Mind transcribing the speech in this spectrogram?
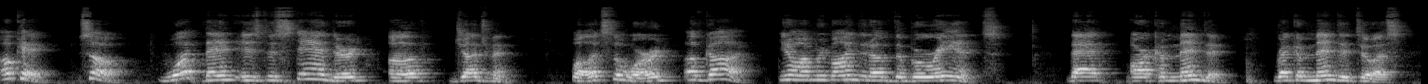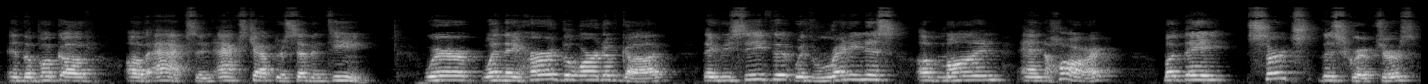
Okay, so what then is the standard of judgment? Well, it's the word of God. You know, I'm reminded of the Bereans that are commended, recommended to us in the book of, of Acts, in Acts chapter 17, where when they heard the word of God, they received it with readiness of mind and heart, but they searched the scriptures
